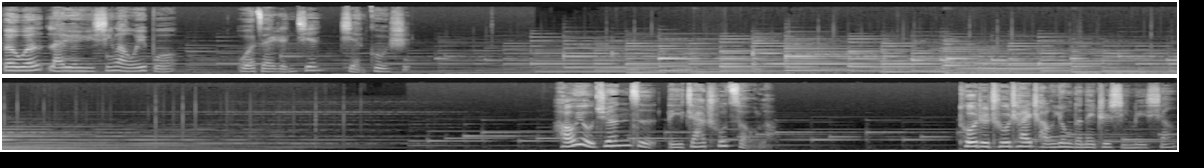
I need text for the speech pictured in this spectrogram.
本文来源于新浪微博，我在人间讲故事。好友娟子离家出走了，拖着出差常用的那只行李箱，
